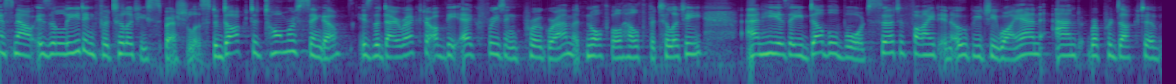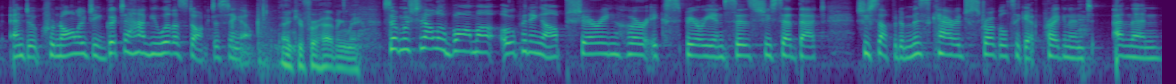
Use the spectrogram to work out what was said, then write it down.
us now is a leading fertility specialist. Dr. Tomer Singer is the director of the egg freezing program at Northwell Health Fertility, and he is a double board certified in OBGYN and reproductive endocrinology. Good to have you with us, Dr. Singer. Thank you for having me. So Michelle Obama opening up, sharing her experiences. She said that she suffered a miscarriage, struggled to get pregnant, and then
